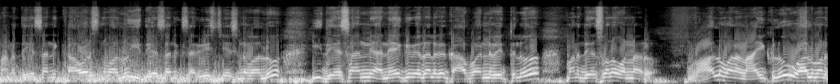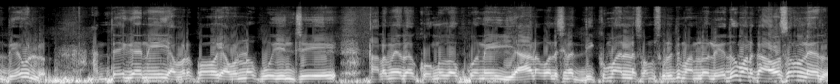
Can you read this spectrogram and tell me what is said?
మన దేశానికి కావాల్సిన వాళ్ళు ఈ దేశానికి సర్వీస్ చేసిన వాళ్ళు ఈ దేశాన్ని అనేక విధాలుగా కాపాడిన వ్యక్తులు మన దేశంలో ఉన్నారు. వాళ్ళు మన నాయకులు వాళ్ళు మన దేవుళ్ళు. అంతేగాని ఎవరికో ఎవరినో పూజించి తల మీద కొంగు కప్పుకొని ఏడవలసిన దిక్కుమాలిన సంస్కృతి మనలో లేదు మనకు అవసరం లేదు.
